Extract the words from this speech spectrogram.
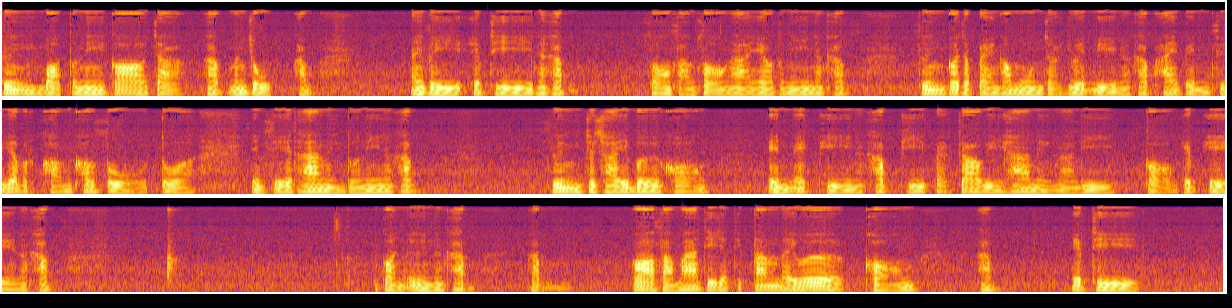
ซึ่งบอร์ดตัวนี้ก็จะครับบรรจุครับ IC FT นะครับ 232 RL ตัวนี้นะครับ ซึ่งก็จะแปลงข้อมูลจาก USB นะครับ ให้เป็น serial.com เข้าสู่ตัว MCS 51 ตัวนี้นะครับ ซึ่งจะใช้เบอร์ของ NXP นะครับ P89V51RD 2 FA นะครับ ก่อนอื่นนะครับ ครับ ก็สามารถที่จะติดตั้งไดเวอร์ของครับ FT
